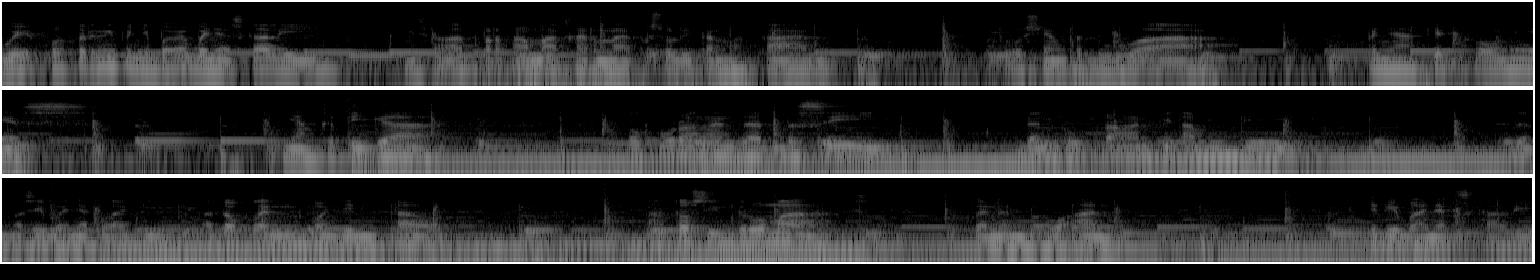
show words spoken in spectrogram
Weight faltering ini penyebabnya banyak sekali. Misalnya pertama karena kesulitan makan. Terus yang kedua penyakit kronis. Yang ketiga kekurangan zat besi dan kekurangan vitamin D. Dan masih banyak lagi. Atau kelainan kongenital. Atau sindroma kelainan bawaan jadi banyak sekali.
